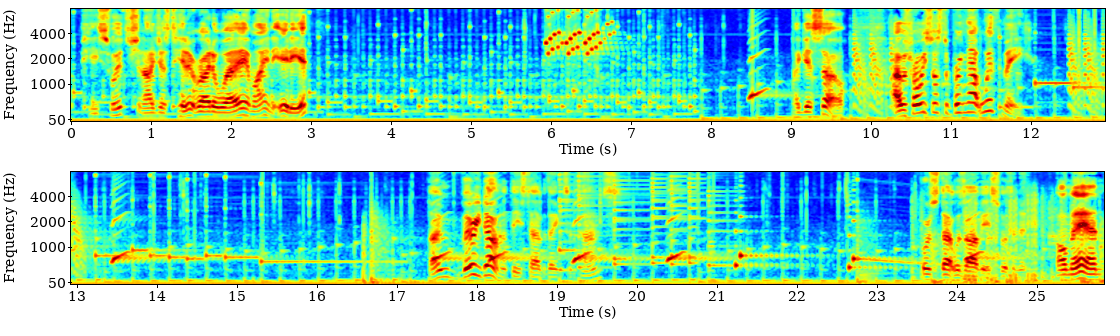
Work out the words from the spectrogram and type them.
A P-switch, and I just hit it right away? Am I an idiot? I guess so. I was probably supposed to bring that with me. I'm very dumb at these type of things sometimes. Of course, that was obvious, wasn't it? Oh, man.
